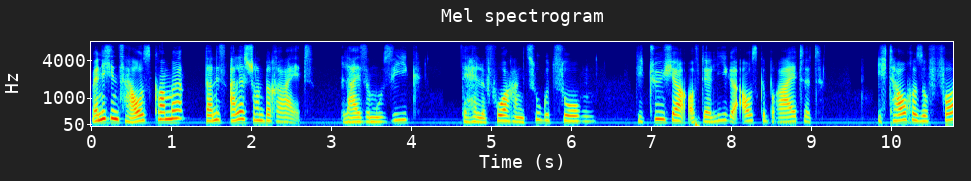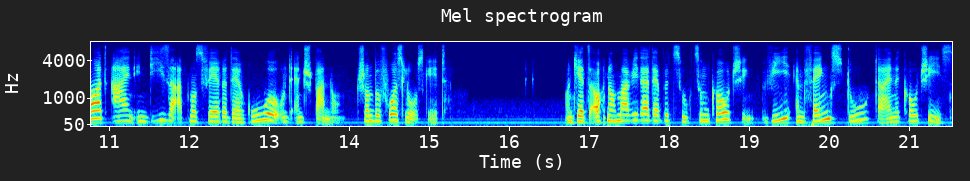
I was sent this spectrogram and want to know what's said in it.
Wenn ich ins Haus komme, dann ist alles schon bereit leise Musik, der helle Vorhang zugezogen, die Tücher auf der Liege ausgebreitet. Ich tauche sofort ein in diese Atmosphäre der Ruhe und Entspannung, schon bevor es losgeht. Und jetzt auch nochmal wieder der Bezug zum Coaching. Wie empfängst du deine Coaches?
